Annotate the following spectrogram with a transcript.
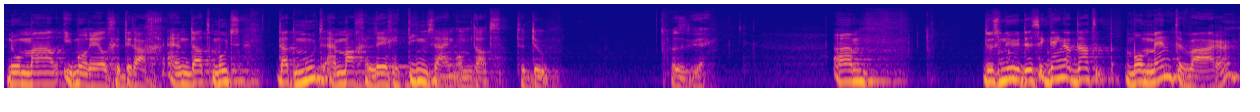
normaal immoreel gedrag. En dat moet, dat moet en mag legitiem zijn om dat te doen. Dat is het idee. Um, dus nu, dus ik denk dat dat momenten waren.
